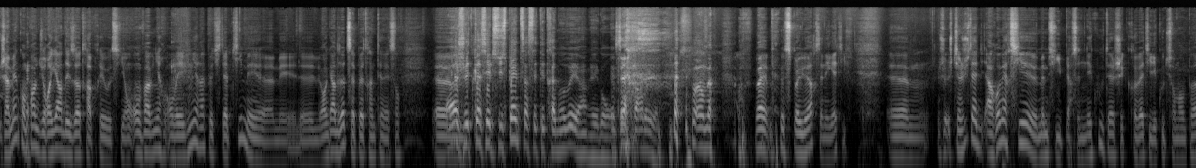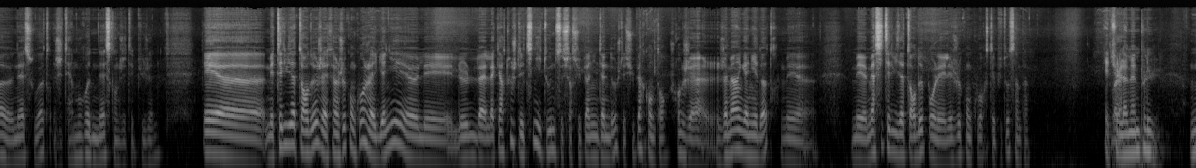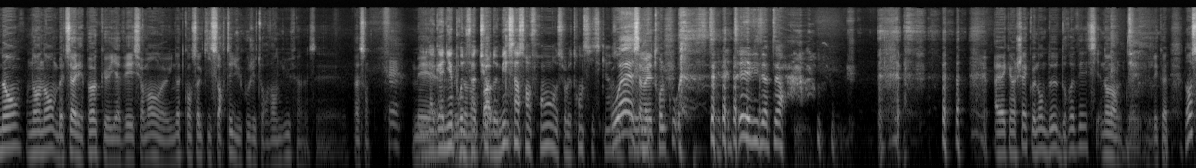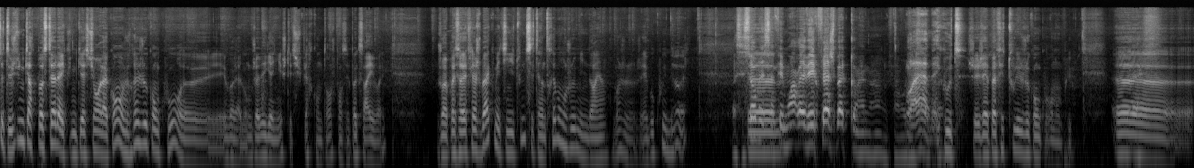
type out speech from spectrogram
J'aime bien qu'on parle du regard des autres après aussi. On, on va venir, on va y venir hein, petit à petit, mais, euh, mais le, le regard des autres ça peut être intéressant. Euh, Ah, je vais te casser le suspense, ça c'était très mauvais, hein, mais bon, on peut en parler. ouais, on a- ouais, spoiler, c'est négatif. Euh, je, je tiens juste à, à remercier, même si personne n'écoute, hein, chez Crevette, il écoute sûrement pas euh, NES ou autre. J'étais amoureux de NES quand j'étais plus jeune. Et euh, mais Télévisateur 2, j'avais fait un jeu concours, j'avais gagné euh, les, le- la, la cartouche des Tiny Toons sur Super Nintendo. J'étais super content. Je crois que j'ai jamais rien gagné d'autre, mais euh, mais merci Télévisateur 2 pour les, les jeux concours, c'était plutôt sympa. Et tu voilà. l'as même plus. Non, non, non. Bah, tu sais, à l'époque, euh, il y avait sûrement euh, une autre console qui sortait, du coup j'ai tout revendu. Enfin, c'est... Passons. Il a gagné euh, pour mais une non. facture Bah, de 1500 francs sur le 3615. Ouais, ça valait trop le coup. Télévisateur. avec un chèque au nom de Drevet. Si- Non, non, je, déconne. Non, c'était juste une carte postale avec une question à la con, un vrai jeu concours. euh, et voilà, donc j'avais gagné, j'étais super content, je pensais pas que ça arriverait. J'aurais préféré Flashback, mais Tiny Toon, c'était un très bon jeu, mine de rien. Moi, j'avais beaucoup aimé. Bah, c'est sûr, mais ça Euh, fait moins rêver que Flashback quand même. hein. Enfin, moi, je Ouais, bah écoute, j'avais pas fait tous les jeux concours non plus. Euh,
